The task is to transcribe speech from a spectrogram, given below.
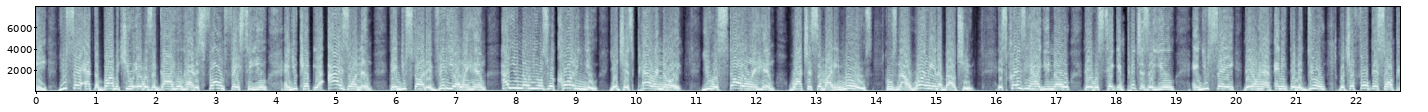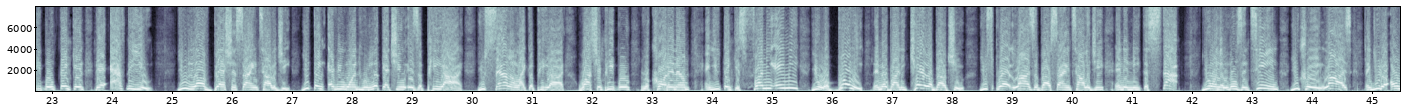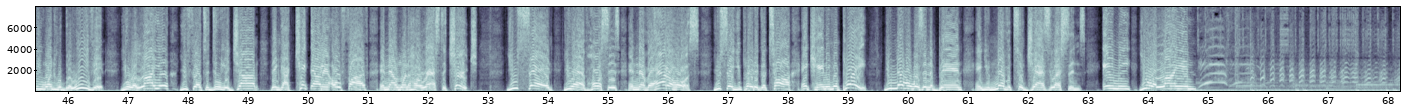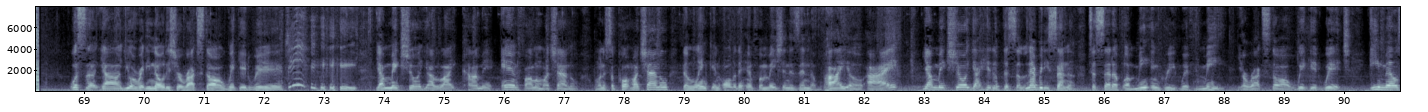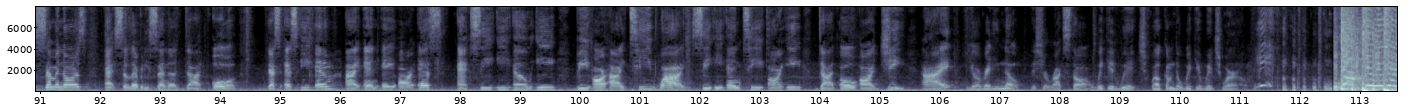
Amy, you said at the barbecue it was a guy who had his phone faced to you and you kept your eyes on him. Then you started videoing him. How you know he was recording you? You're just paranoid. You were startling him, watching somebody moves who's not worrying about you. It's crazy how you know they was taking pictures of you and you say they don't have anything to do, but you're focused on people thinking they're after you. You love bashing Scientology. You think everyone who look at you is a PI. You sounding like a PI, watching people, recording them, and you think it's funny, Amy? You a bully, and nobody care about you. You spread lies about Scientology, and it need to stop. You on a losing team, you create lies, and you the only one who believe it. You a liar, you failed to do your job, then got kicked out in 05, and now want to harass the church. You said you have horses and never had a horse. You said you play the guitar and can't even play. You never was in a band and you never took jazz lessons. Amy, you a lying. What's up, y'all? You already know this your rock star Wicked Witch. y'all make sure y'all like, comment, and follow my channel. Want to support my channel? The link and all of the information is in the bio, alright? Y'all make sure y'all hit up the Celebrity Center to set up a meet and greet with me, your rock star Wicked Witch. Email seminars at celebritycentre.org. That's S-E-M-I-N-A-R-S at C-E-L-E-B-R-I-T-Y-C-E-N-T-R-E dot O-R-G. Alright? You already know. This your rock star, Wicked Witch. Welcome to Wicked Witch World.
